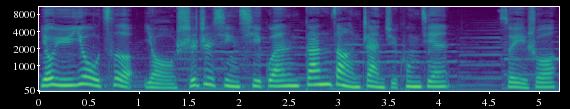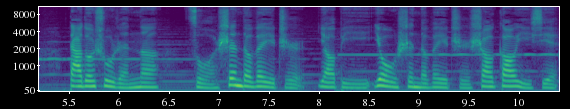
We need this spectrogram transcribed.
由于右侧有实质性器官肝脏占据空间，所以说大多数人呢，左肾的位置要比右肾的位置稍高一些。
